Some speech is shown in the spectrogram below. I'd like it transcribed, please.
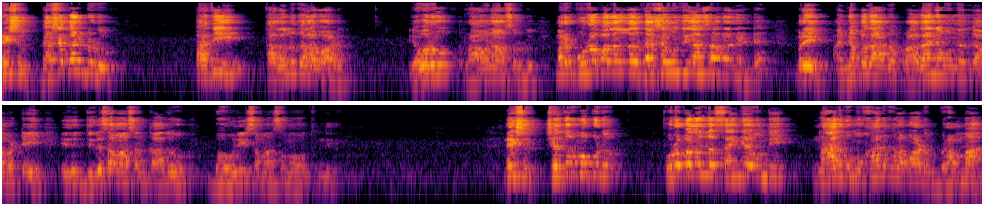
నెక్స్ట్ దశకంఠుడు పది తలలు కలవాడు ఎవరు? రావణాసురుడు. మరి పూర్వపదంలో దశ ఉంది కదా సార్ అని అంటే మరి అన్య పదార్థ ప్రాధాన్యం ఉన్నది కాబట్టి ఇది దిగ సమాసం కాదు బౌరీ సమాసం అవుతుంది. నెక్స్ట్ చతుర్ముఖుడు. పూర్వపదంలో సంఖ్య ఉంది. నాలుగు ముఖాలు కలవాడు బ్రహ్మ.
